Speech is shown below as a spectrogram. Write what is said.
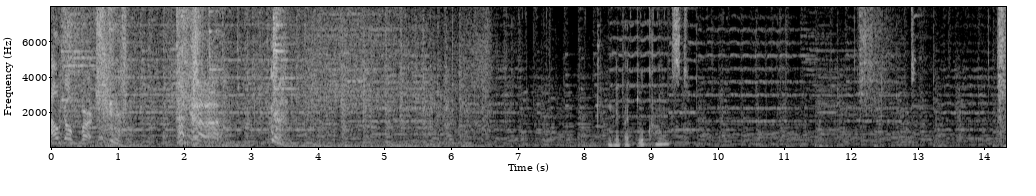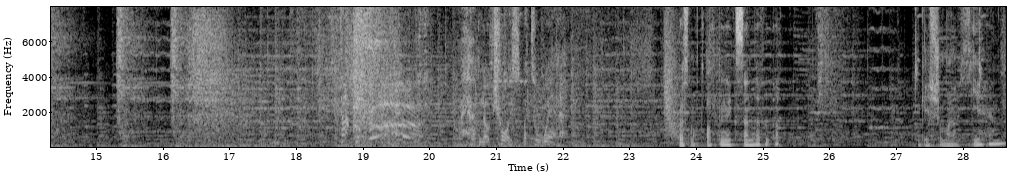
I'll go first. Und wie weit du kommst. Choice but to win. Das macht auch den nächsten Level up. Dann gehe ich schon mal hier hin.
